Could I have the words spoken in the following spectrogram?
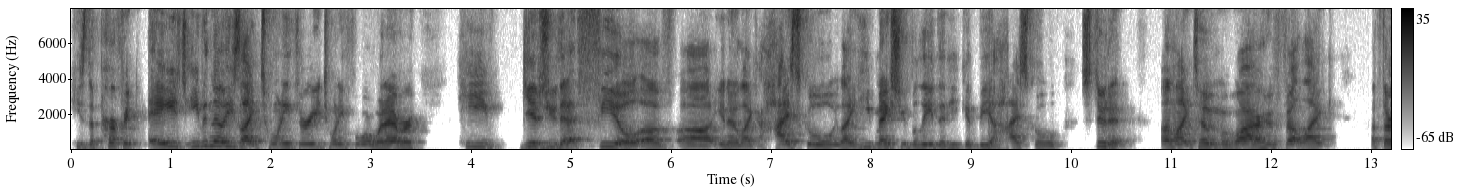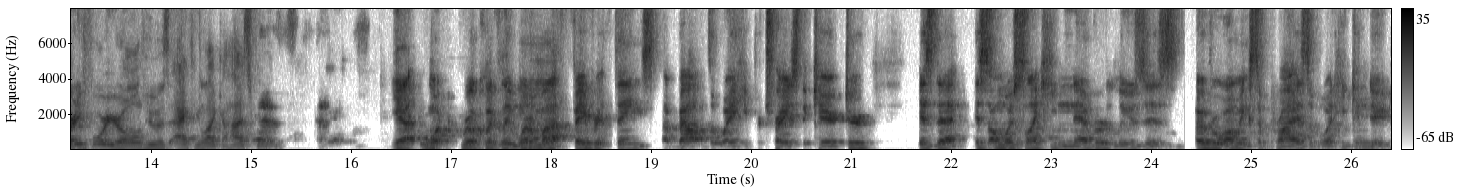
he's the perfect age even though he's like 23, 24, whatever. He gives you that feel of uh, you know, like a high school, like he makes you believe that he could be a high school student, unlike Tobey Maguire who felt like a 34-year-old who was acting like a high schooler. Yes. Yeah, what, real quickly, one of my favorite things about the way he portrays the character is that it's almost like he never loses overwhelming surprise of what he can do.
